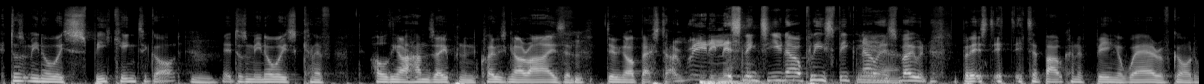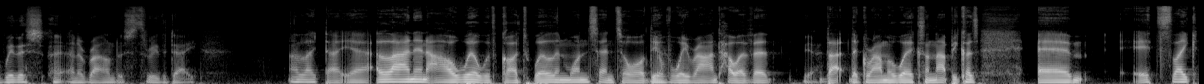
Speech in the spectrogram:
It doesn't mean always speaking to God, mm. it doesn't mean always kind of holding our hands open and closing our eyes and doing our best. To, I'm really listening to you now. Please speak now yeah. in this moment. But it's it, it's about kind of being aware of God with us and around us through the day. I like that. Yeah, aligning our will with God's will in one sense, or the other way around. However, yeah. that the grammar works on that because um, it's like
